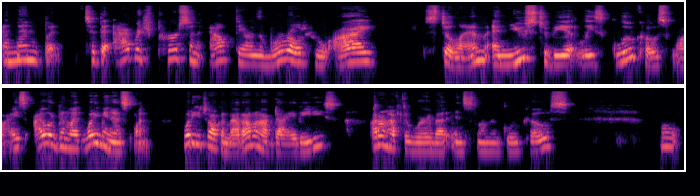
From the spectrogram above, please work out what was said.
And then, but to the average person out there in the world who I still am and used to be at least glucose wise, I would have been like, what do you mean insulin? What are you talking about? I don't have diabetes. I don't have to worry about insulin and glucose. Well,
